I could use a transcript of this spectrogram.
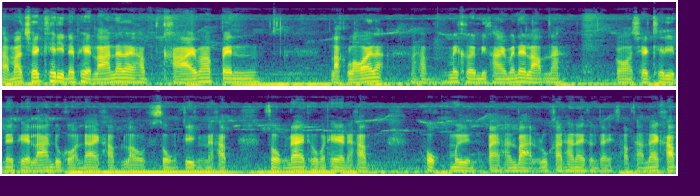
สามารถเช็คเครดิตในเพจร้านได้เลยครับ ขายมาเป็นหลักร้อยแล้วนะครับ ไม่เคยมีใครไม่ได้รับนะ ก็เช็คเครดิตในเพจร้านดูก่อนได้ครับ เราส่งจริงนะครับ ส่งได้ทั่วประเทศนะครับ 68,000 บาท ลูกค้าท่านใดสนใจสอบถามได้ครับ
